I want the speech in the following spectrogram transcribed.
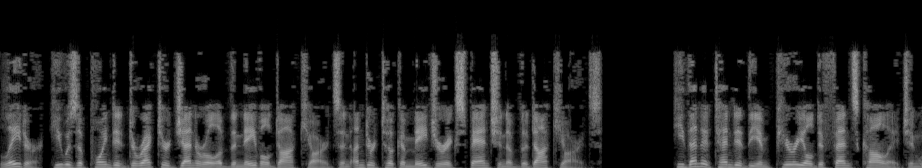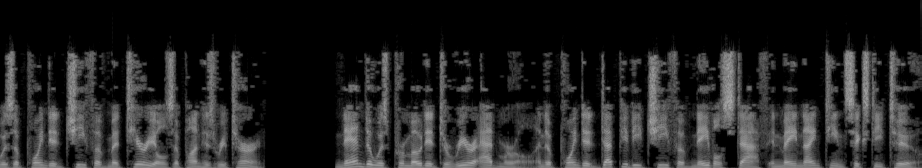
Later, he was appointed Director General of the Naval Dockyards and undertook a major expansion of the dockyards. He then attended the Imperial Defence College and was appointed Chief of Materials upon his return. Nanda was promoted to Rear Admiral and appointed Deputy Chief of Naval Staff in May 1962.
